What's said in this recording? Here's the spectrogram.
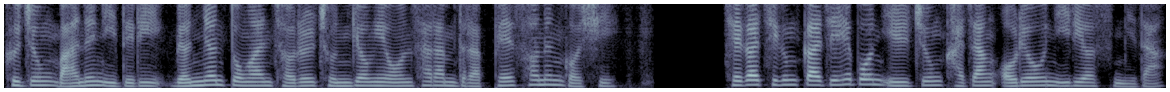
그중 많은 이들이 몇 년 동안 저를 존경해온 사람들 앞에 서는 것이 제가 지금까지 해본 일 중 가장 어려운 일이었습니다.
